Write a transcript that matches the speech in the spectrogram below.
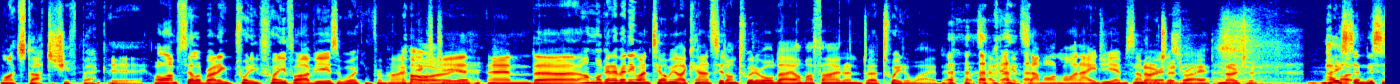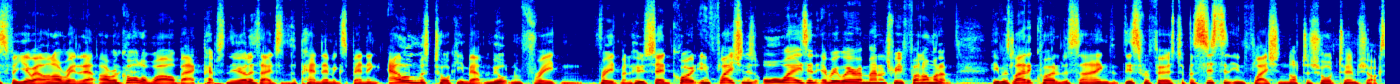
might start to shift back. Yeah. Well, I'm celebrating 20, 25 years of working from home next Oh, year, and uh, I'm not going to have anyone tell me I can't sit on Twitter all day on my phone and uh, tweet away about what's happening at some online AGM somewhere in Australia. Noted. Mason, this is for you, Alan. I'll read it out. I recall a while back, perhaps in the early stages of the pandemic spending, Alan was talking about Milton Friedman, Friedman, who said, quote, inflation is always and everywhere a monetary phenomenon. He was later quoted as saying that this refers to persistent inflation, not to short-term shocks.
